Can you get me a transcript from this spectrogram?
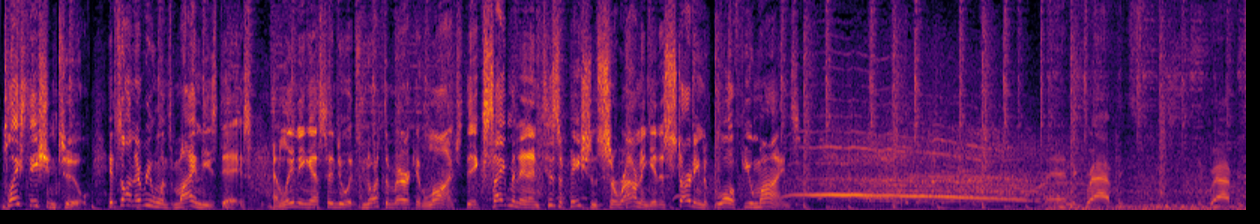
PlayStation 2. It's on everyone's mind these days, and leading us into its North American launch, the excitement and anticipation surrounding it is starting to blow a few minds. Man, the graphics, the graphics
